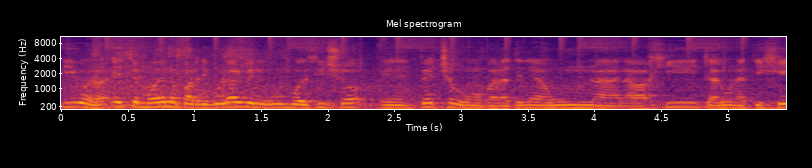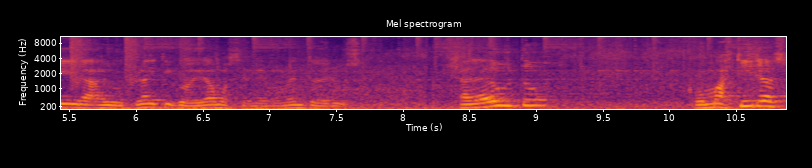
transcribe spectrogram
Y bueno, este modelo en particular viene con un bolsillo en el pecho como para tener alguna navajita, alguna tijera, algo práctico digamos en el momento del uso. Ya de adulto, con más tiras,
